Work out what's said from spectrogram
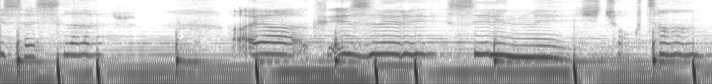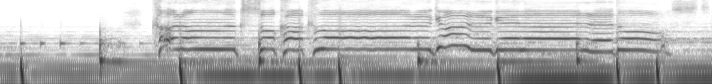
eski sesler Ayak izleri silinmiş çoktan. Karanlık sokaklar gölgelerle dost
